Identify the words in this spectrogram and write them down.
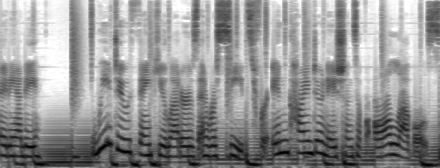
right, Andy. We do thank you letters and receipts for in kind donations of all levels,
